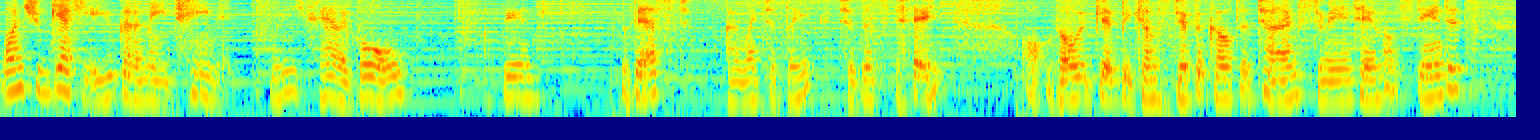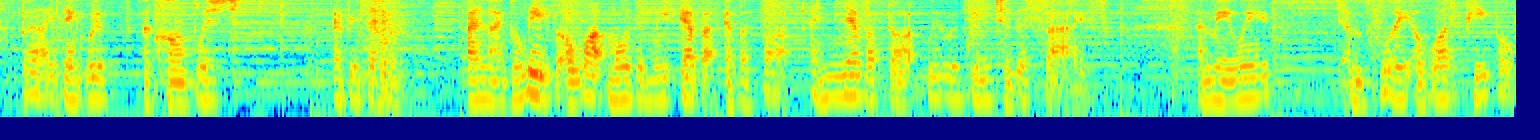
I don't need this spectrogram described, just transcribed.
once you get here, you got to maintain it. We had a goal of being the best. I like to think to this day, although it becomes difficult at times to maintain those standards. But I think we've accomplished everything, and I believe a lot more than we ever ever thought. I never thought we would be to this size. I mean, we employ a lot of people.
